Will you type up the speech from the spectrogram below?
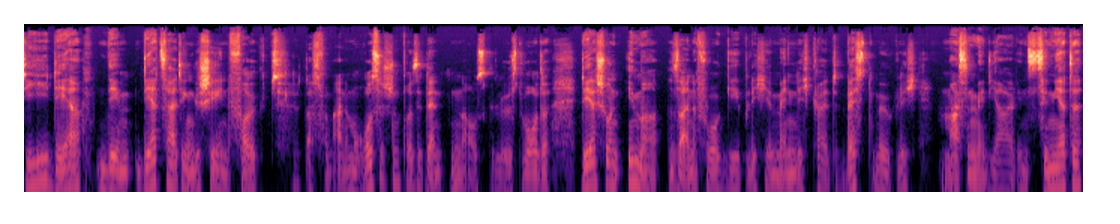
Die der dem derzeitigen Geschehen folgt, das von einem russischen Präsidenten ausgelöst wurde, der schon immer seine vorgebliche Männlichkeit bestmöglich massenmedial inszenierte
